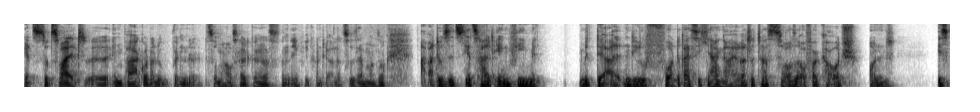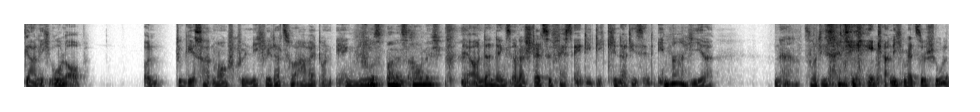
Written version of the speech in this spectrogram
jetzt zu zweit äh, im Park oder du, wenn du zum Haushalt gehörst, dann irgendwie könnt ihr alle zusammen und so. Aber du sitzt jetzt halt irgendwie mit mit der Alten, die du vor 30 Jahren geheiratet hast, zu Hause auf der Couch und ist gar nicht Urlaub. Und du gehst halt morgen früh nicht wieder zur Arbeit und irgendwie. Fußball ist auch nicht. Ja, und dann denkst und dann stellst du fest, ey, die, die Kinder, die sind immer hier. Ne? So, die, sind, die gehen gar nicht mehr zur Schule.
